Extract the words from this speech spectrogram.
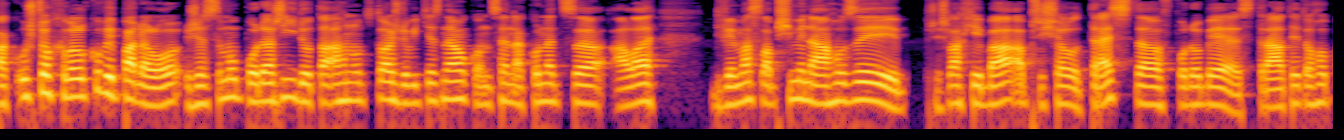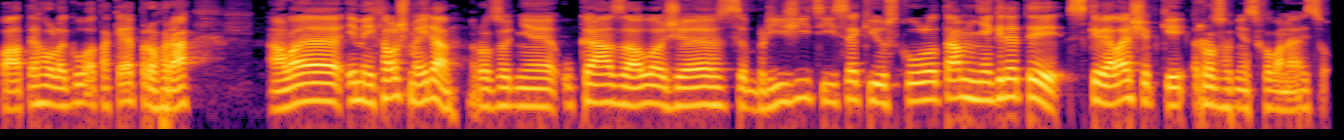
Pak už to chvilku vypadalo, že se mu podaří dotáhnout to až do vítězného konce, nakonec ale dvěma slabšími náhozy přišla chyba a přišel trest v podobě ztráty toho pátého legu a také prohra ale i Michal Šmejda rozhodně ukázal, že z blížící se Q-School tam někde ty skvělé šipky rozhodně schované jsou.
